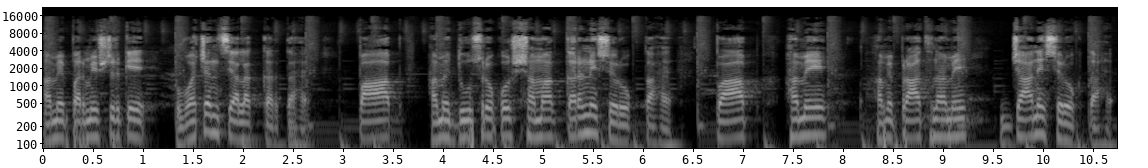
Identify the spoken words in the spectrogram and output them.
हमें परमेश्वर के वचन से अलग करता है। पाप हमें दूसरों को क्षमा करने से रोकता है। पाप हमें हमें प्रार्थना में जाने से रोकता है।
